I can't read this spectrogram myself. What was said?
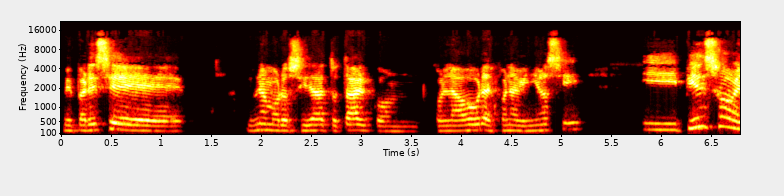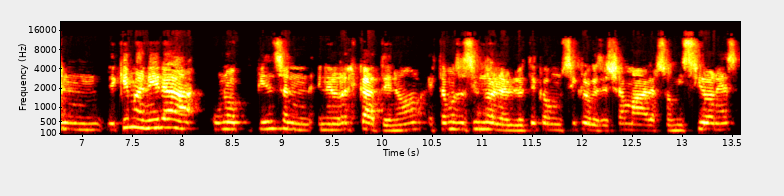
Me parece de una amorosidad total con, con la obra de Juana Vignosi y pienso en de qué manera uno piensa en, el rescate, ¿no? Estamos haciendo en la biblioteca un ciclo que se llama Las omisiones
